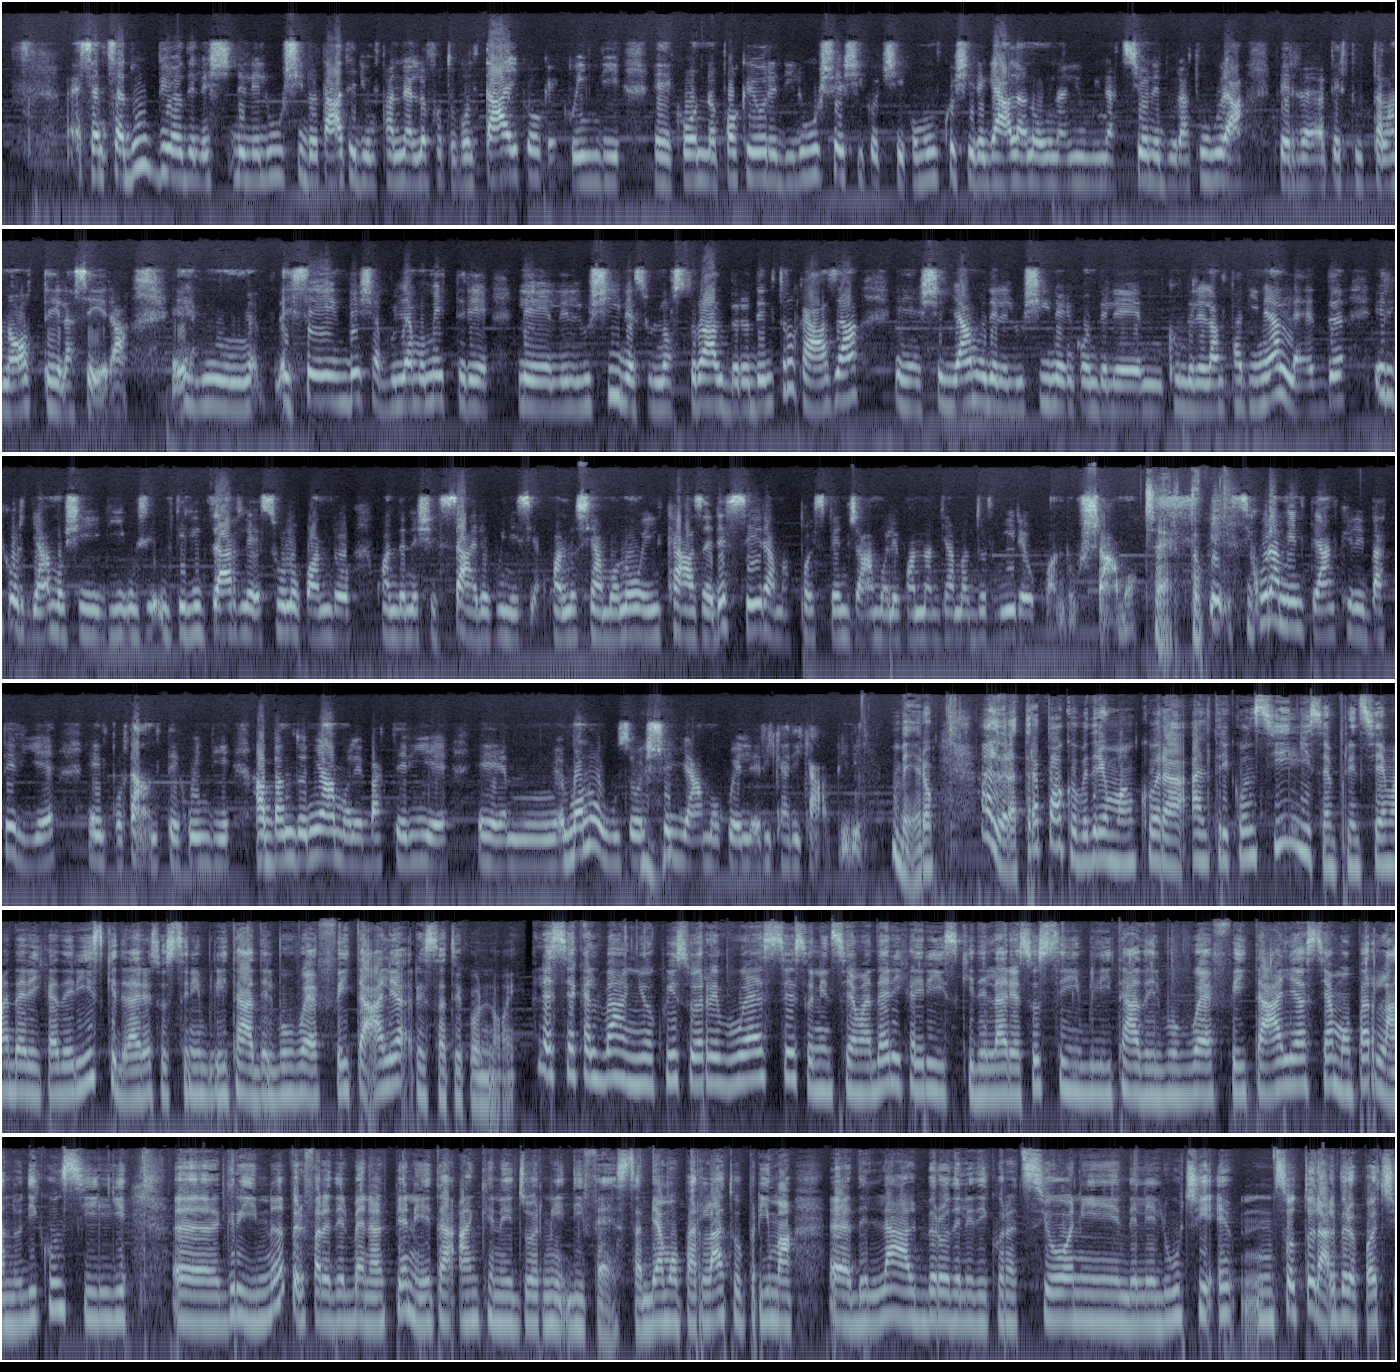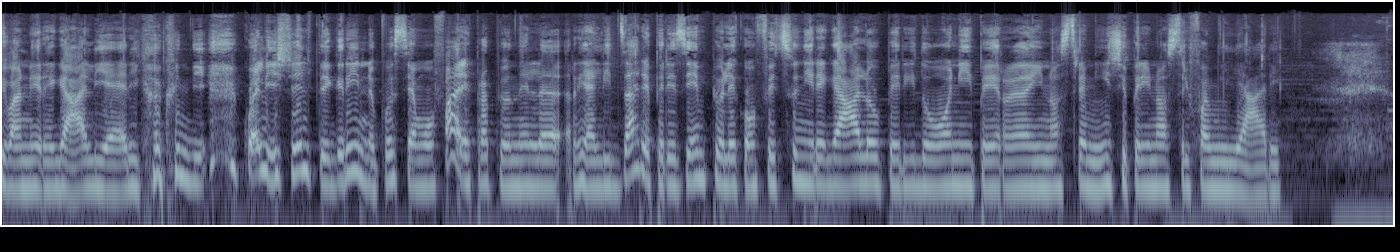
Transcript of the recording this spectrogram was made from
Eh, senza dubbio delle, delle, luci dotate di un pannello fotovoltaico che quindi eh, con poche ore di luce ci, ci, comunque ci regalano una illuminazione duratura per, per tutta la notte e la sera. E, ehm, e se invece vogliamo mettere le, le, lucine sul nostro albero dentro casa, eh, scegliamo delle lucine con delle, con delle, lampadine a LED e ricordiamoci di us- utilizzarle solo quando, quando, è necessario, quindi sia, quando siamo noi in casa ed è sera, ma poi spengiamole quando andiamo a dormire o quando usciamo. Certo. E sicuramente anche le batterie è importante, quindi abbandoniamo le batterie ehm, monouso e mhm. scegliamo quelle ricaricabili. Vero. Allora, tra poco vedremo ancora altri consigli, sempre insieme ad Erika De Rischi dell'area sostenibilità del WWF Italia. Restate con noi. Alessia Calvagno qui su RWS, sono insieme ad Erika De Rischi dell'area sostenibilità del WWF Italia. Stiamo parlando di consigli eh, green per fare del bene al pianeta anche nei giorni di festa. Abbiamo parlato prima eh, dell'albero, delle decorazioni decorazioni, delle luci e mh, mm, sotto l'albero poi ci vanno i regali Erika, quindi quali scelte green possiamo fare proprio nel realizzare per esempio le confezioni regalo per i doni per i nostri amici, per i nostri familiari?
